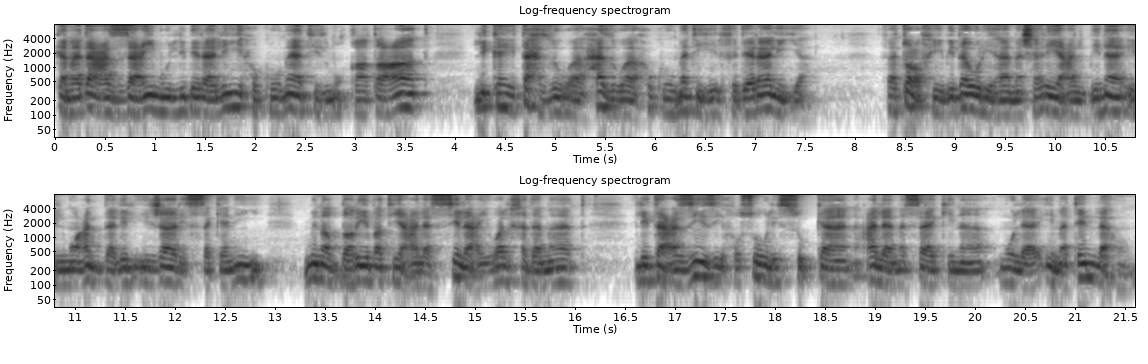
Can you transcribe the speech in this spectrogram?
كما دعا الزعيم الليبرالي حكومات المقاطعات لكي تحذو حذو حكومته الفيدرالية فتعفي بدورها مشاريع البناء المعدة للإيجار السكني من الضريبة على السلع والخدمات لتعزيز حصول السكان على مساكن ملائمة لهم.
